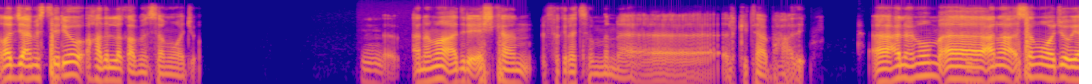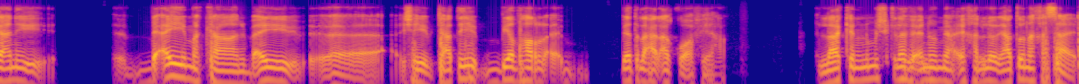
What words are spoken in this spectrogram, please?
رجع ميستيريو اخذ اللقب من سامو جو مم. أنا ما أدري إيش كان فكرتهم من آه، الكتابه هذه. آه، على العموم آه، أنا سامو جو يعني بأي مكان بأي شيء تعطيه بيظهر بيطلع الأقوى فيها. لكن المشكلة في. إنهم يخلون يعطونا خسائر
